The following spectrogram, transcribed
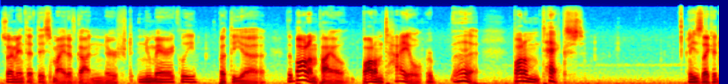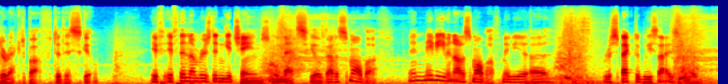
so I meant that this might have gotten nerfed numerically, but the uh, the bottom pile, bottom tile, or bottom text is like a direct buff to this skill. If, if the numbers didn't get changed, then that skill got a small buff. And maybe even not a small buff, maybe a, a respectably sized buff.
